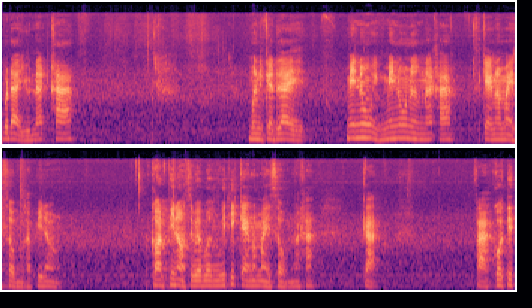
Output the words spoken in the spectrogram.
บ่ได้อยู่นะคะมันก็ได้เมนูอีกเมนูหนึ่งนะคะแกงหน่อไม้สมค่ะพี่น้องก่อนพี่น้องจะไปเบิ่งวิธีแกงหน่อไม้สมนะคะกะ ฝากกดติด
